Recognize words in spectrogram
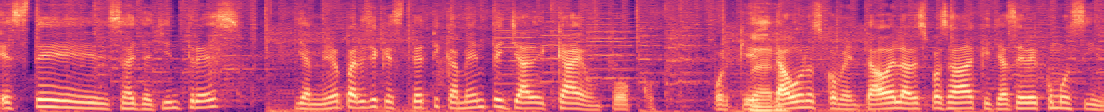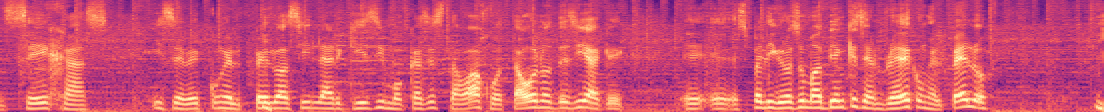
este Saiyajin 3 y a mí me parece que estéticamente ya decae un poco. Porque Claro. Tavo nos comentaba la vez pasada que ya se ve como sin cejas y se ve con el pelo así larguísimo casi hasta abajo. Tavo nos decía que eh, eh, es peligroso más bien que se enrede con el pelo.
